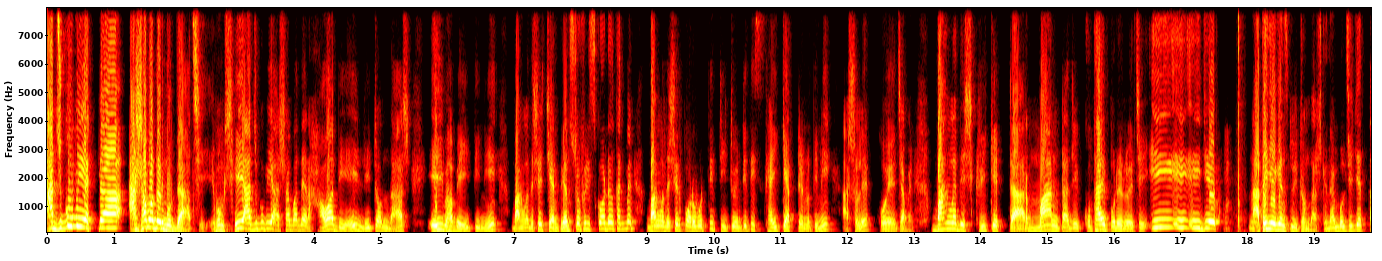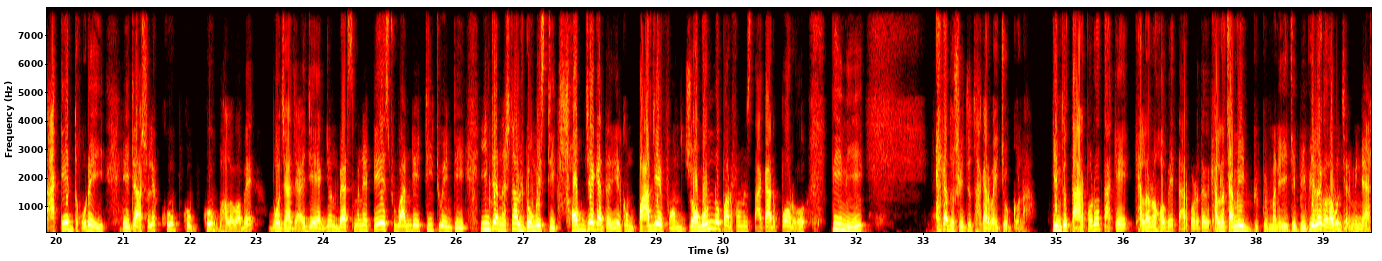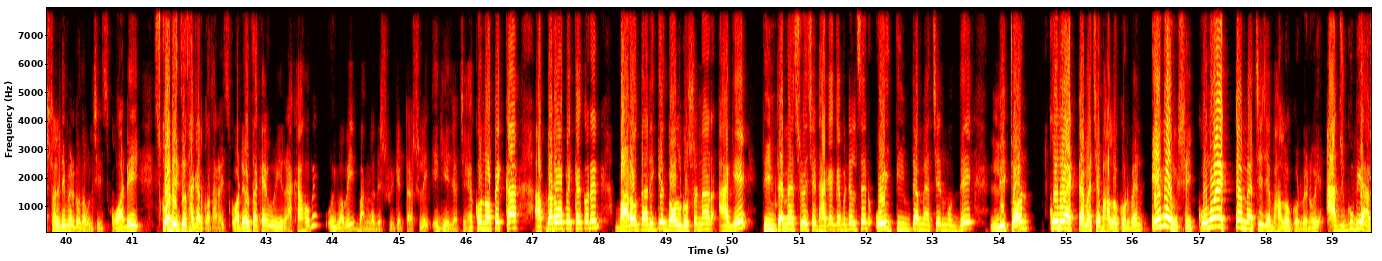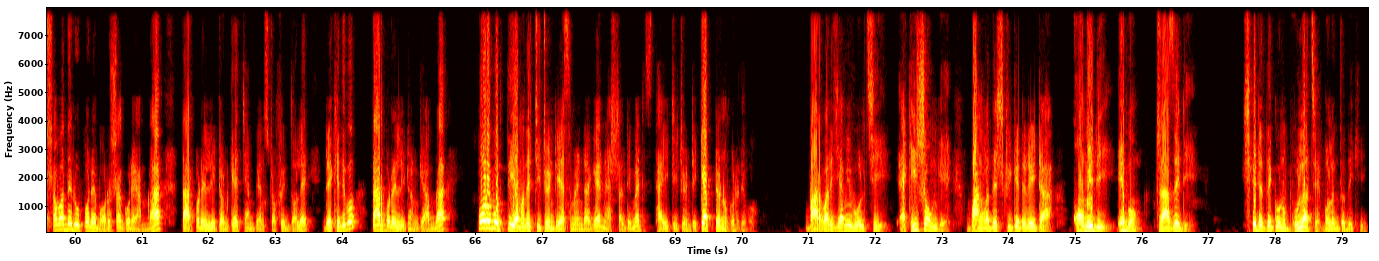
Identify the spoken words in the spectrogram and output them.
আজগুবি একটা আশাবাদের মধ্যে আছে এবং সেই আজগুবি আশাবাদের হাওয়া দিয়েই লিটন দাস এইভাবেই তিনি বাংলাদেশের চ্যাম্পিয়ন্স ট্রফির স্কোয়াডেও থাকবেন, বাংলাদেশের পরবর্তী টি টোয়েন্টিতে স্থায়ী ক্যাপ্টেনও তিনি আসলে হয়ে যাবেন। বাংলাদেশ ক্রিকেটটার মানটা যে কোথায় পড়ে রয়েছে এই, এই- যে নাথিং এগেনস্ট লিটন দাস কিন্তু আমি বলছি যে তাকে ধরেই এটা আসলে খুব খুব খুব ভালোভাবে বোঝা যায় যে একজন ব্যাটসম্যানের test one day T twenty international domestic সব জায়গাতে এরকম বাজে ফর্ম জঘন্য পারফরমেন্স থাকার পরও তিনি একাদশীতে থাকার ভাই যোগ্য না। কিন্তু তারপরও তাকে খেলানো হবে, তারপরে তাকে খেলানো হচ্ছে। আমি মানে এই যে বিপিএল এর কথা বলছি, আমি ন্যাশনাল টিমের কথা বলছি স্কোয়াডে স্কোয়াডেই তো থাকার কথা নয় স্কোয়াডেও তাকে ওই রাখা হবে, ওইভাবেই বাংলাদেশ ক্রিকেটটা আসলে এগিয়ে যাচ্ছে। এখন অপেক্ষা, আপনারাও অপেক্ষা করেন, বারো তারিখে দল ঘোষণার আগে তিনটা ম্যাচ রয়েছে ঢাকা ক্যাপিটালসের ওই তিনটা ম্যাচের মধ্যে লিটন কোনো একটা ম্যাচে ভালো করবেন এবং সেই কোনো একটা ম্যাচে যে ভালো করবেন, ওই আজগুবি আশাবাদের উপরে ভরসা করে আমরা তারপরে লিটনকে চ্যাম্পিয়ন্স ট্রফির দলে রেখে দিব। তারপরে লিটনকে আমরা পরবর্তী আমাদের টি টোয়েন্টি অ্যাসাইনমেন্ট আগে ন্যাশনাল টিমের স্থায়ী টি টোয়েন্টি ক্যাপ্টেনও করে দেব। বারবারই যে আমি বলছি, একই সঙ্গে বাংলাদেশ ক্রিকেটের এটা কমেডি এবং ট্রাজেডি সেটাতে কোনো ভুল আছে বলেন তো দেখি।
